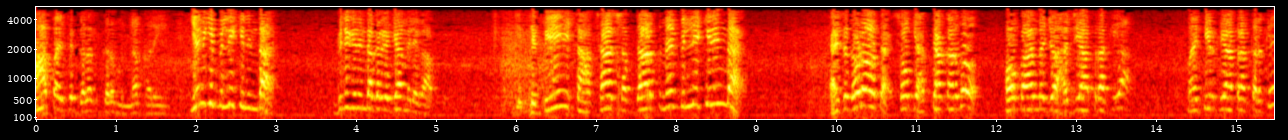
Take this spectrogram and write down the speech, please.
आप ऐसे गलत कर्म न करें। ये नहीं कि बिल्ली की निंदा है। बिल्ली की निंदा करके क्या मिलेगा आपको? यद्यपि साक्षात शब्दार्थ में बिल्ली की निंदा है, ऐसे थोड़ा होता है। सौ की हत्या कर दो। और बाद में जो हज यात्रा किया, मैं तीर्थ यात्रा करके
